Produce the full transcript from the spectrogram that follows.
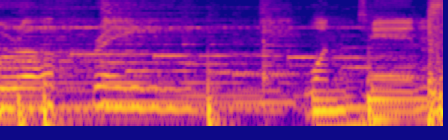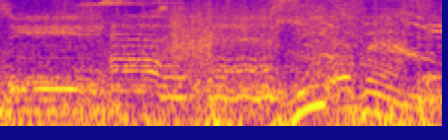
Were afraid. One ten. ZFM. de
